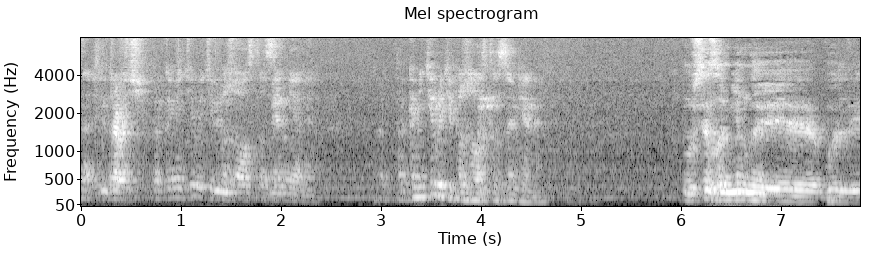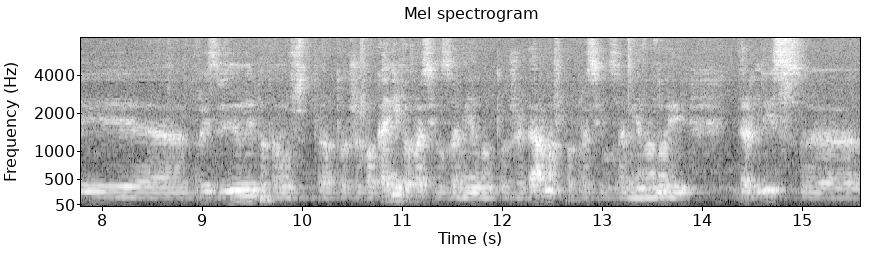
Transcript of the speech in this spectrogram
Александр Николаевич, прокомментируйте, пожалуйста, замены. Прокомментируйте, пожалуйста, замены. Ну, все замены были э, произведены, потому что тот же Бакани попросил замену, тот же Гармаш попросил замену, ну и Дерлис э,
